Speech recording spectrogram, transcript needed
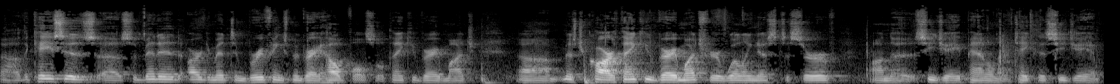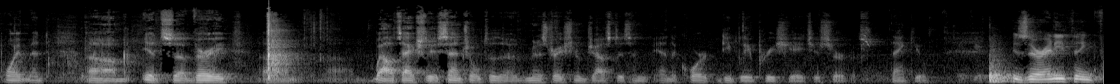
Uh, the case is uh, submitted. Argument and briefing's been very helpful, so thank you very much. Um, Mr. Carr, thank you very much for your willingness to serve on the CJA panel and take this CJA appointment. Um, it's uh, very, um, uh, well, it's actually essential to the administration of justice, and, and the court deeply appreciates your service. Thank you. Is there anything for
